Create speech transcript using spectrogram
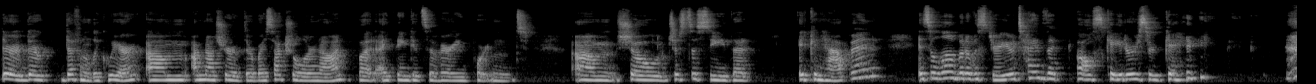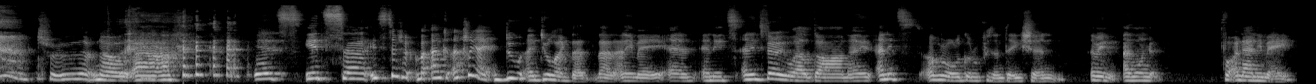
They're they're definitely queer. Um, I'm not sure if they're bisexual or not, but I think it's a very important um, show just to see that it can happen. It's a little bit of a stereotype that all skaters are gay. True. No. Uh, it's it's uh, it's the, but actually I do I do like that that anime and and it's and it's very well done and, it, and it's overall a good representation. I mean, I want for an anime.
